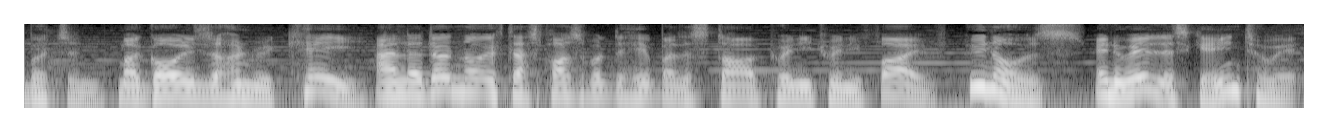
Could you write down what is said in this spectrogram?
button. My goal is 100k and I don't know if that's possible to hit by the start of 2025. Who knows? Anyway, let's get into it.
